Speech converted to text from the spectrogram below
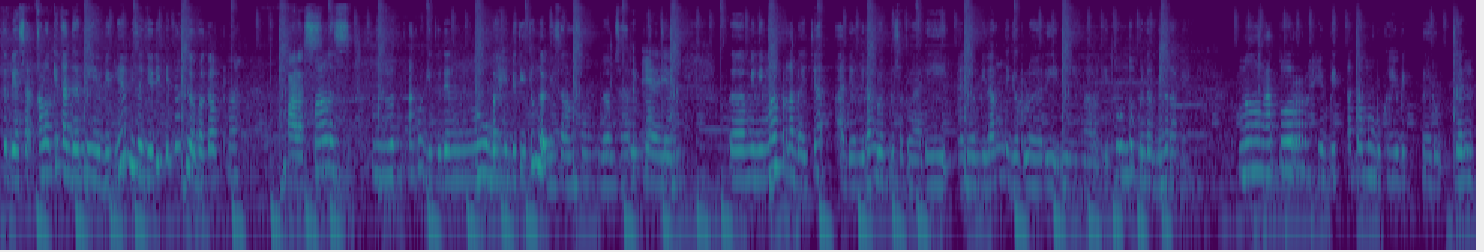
terbiasa. Kalau kita ganti habitnya bisa jadi kita nggak bakal pernah malas males. Menurut aku gitu. Dan mengubah habit itu nggak bisa langsung dalam sehari. Plok Iya, iya. ya. Eh, minimal pernah baca ada yang bilang 21 hari ada yang bilang 30 hari minimal. Itu untuk bener-bener apa ya? Mengatur habit atau membuka habit baru. Dan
